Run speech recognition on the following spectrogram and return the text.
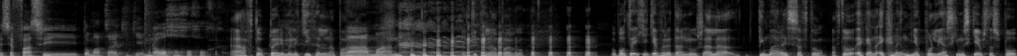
σε φάση το ματσάκι και ήμουνα όχ, όχ, όχ, όχ. Αυτό, περίμενε, εκεί ήθελα να πάω. εγώ. Α, man. Εκεί ήθελα να πάω εγώ. Οπότε είχε και Βρετανούς, αλλά τι μ' αρέσει σε αυτό; Αυτό έκανα, έκανα μια πολύ άσχημη σκέψη, θα σου πω.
